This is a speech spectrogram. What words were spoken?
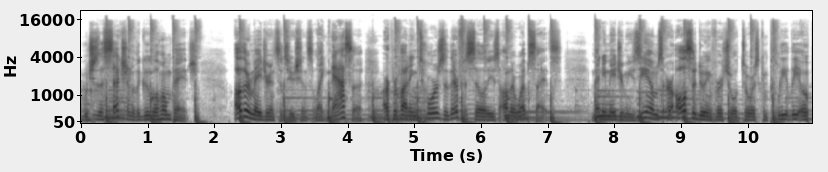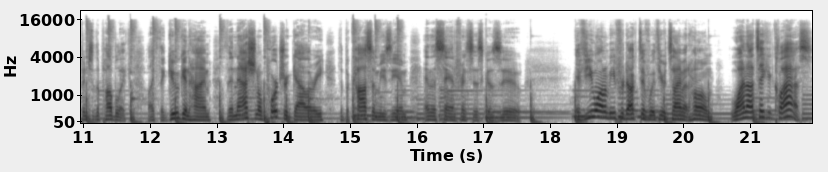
which is a section of the Google homepage. Other major institutions, like NASA, are providing tours of their facilities on their websites. Many major museums are also doing virtual tours completely open to the public, like the Guggenheim, the National Portrait Gallery, the Picasso Museum, and the San Francisco Zoo. If you want to be productive with your time at home, why not take a class?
